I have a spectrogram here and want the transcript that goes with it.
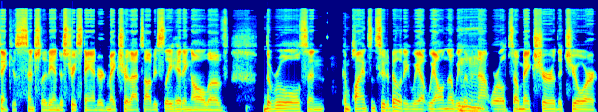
think, is essentially the industry standard. Make sure that's obviously hitting all of the rules and compliance and suitability. We we all know we live mm. in mm-hmm. that world, so make sure that you're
